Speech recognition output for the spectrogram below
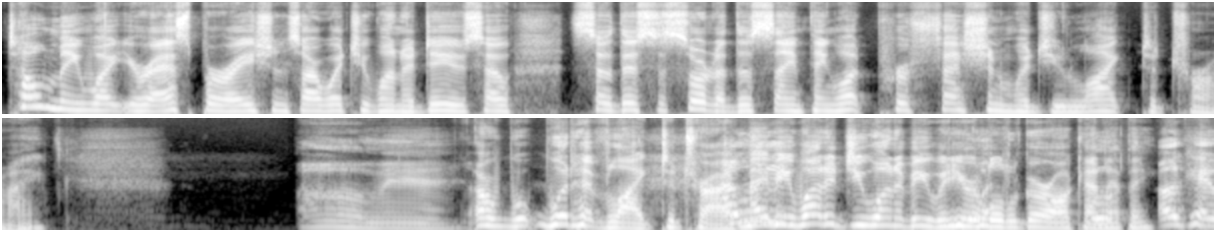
told me what your aspirations are, what you want to do. So, so this is sort of the same thing. What profession would you like to try, Oh man. or w- would have liked to try? Maybe what did you want to be when you were a little girl, kind Well, of thing? Okay,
